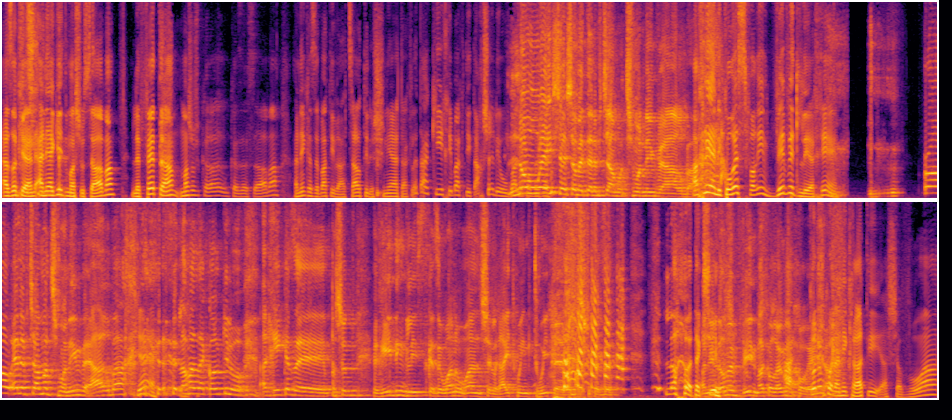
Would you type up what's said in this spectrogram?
אז אוקיי, אני- אגיד משהו, סבבה? לפתע, משהו שקרה כזה, סבבה? אני כזה באתי ועצרתי לשנייה את ההקלטה, כי חיבקתי את אח שלי, הוא בא... No way שיש שם את 1984. אחי, אני קורא ספרים vividly, אחי. ברו, 1984? כן. למה זה הכל כאילו הכי כזה, פשוט reading list כזה 101 של right wing טוויטר או משהו כזה. לא, אני תקשיב. לא מבין מה קורה מאחוריך. קודם כל, אני קראתי השבוע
